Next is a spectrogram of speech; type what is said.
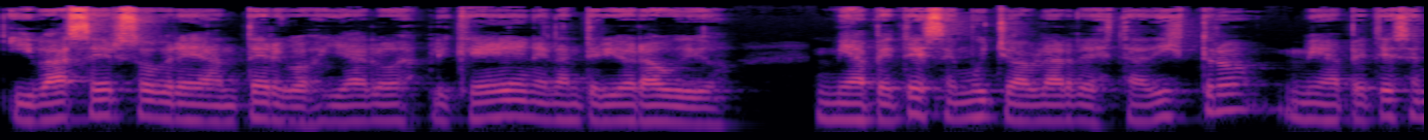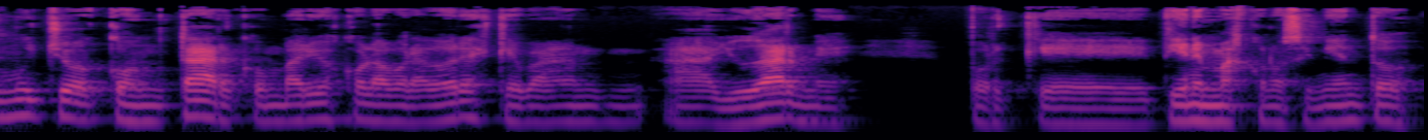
y va a ser sobre Antergos. Ya lo expliqué en el anterior audio. Me apetece mucho hablar de esta distro, me apetece mucho contar con varios colaboradores que van a ayudarme porque tienen más conocimiento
